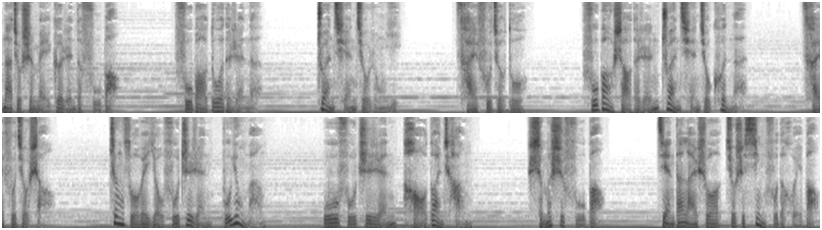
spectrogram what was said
那就是每个人的福报。福报多的人呢，赚钱就容易，财富就多；福报少的人赚钱就困难，财富就少。正所谓有福之人不用忙，无福之人跑断肠。什么是福报？简单来说，就是幸福的回报。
